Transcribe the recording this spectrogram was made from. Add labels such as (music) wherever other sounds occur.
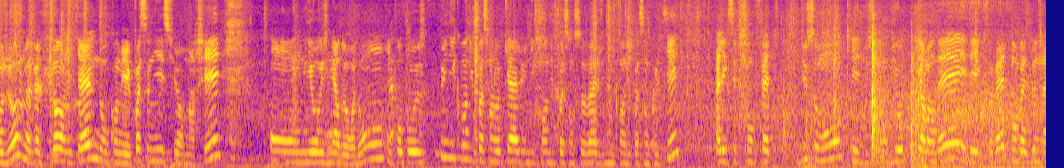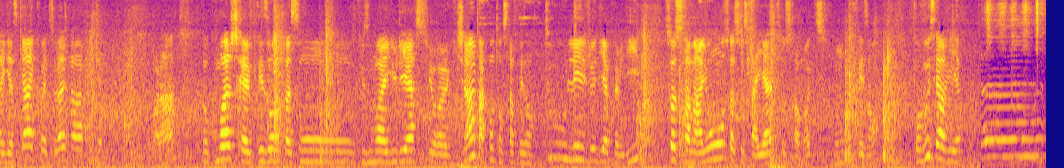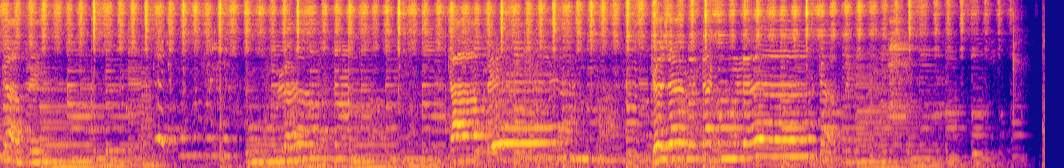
bonjour, je m'appelle Florent Miquel, donc on est poissonnier sur marché. On est originaire de Redon, on propose uniquement du poisson local, uniquement du poisson sauvage, uniquement du poisson côtier, à l'exception faite du saumon, qui est du saumon bio irlandais, et des crevettes, gambas bleues de Madagascar et crevettes sauvages nord-africaines. Voilà. Donc moi je serai présent de façon plus ou moins régulière sur euh, Guichin. Par contre on sera présent tous les jeudis après-midi. Soit ce sera Marion, soit ce sera Yann, soit ce sera moi qui seront présents pour vous servir.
